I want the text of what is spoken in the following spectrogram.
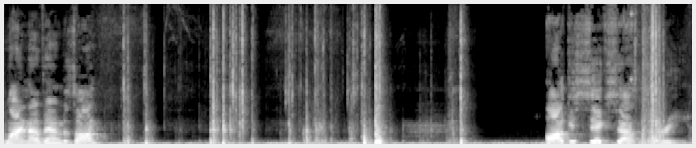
Line of Amazon. August 6, 2003.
